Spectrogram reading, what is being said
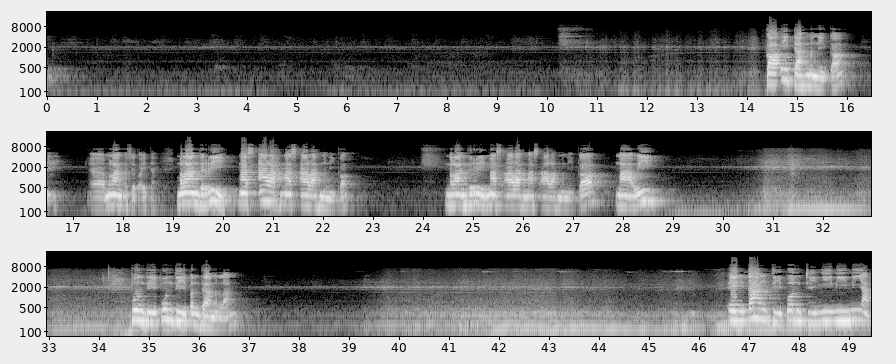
Kaidah menika eh, melang aja kaidah melanggeri masalah-masalah menika. Melanggeri masalah-masalah menika mawi pundi-pundi pendamelan ingkang dipun dingini niat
